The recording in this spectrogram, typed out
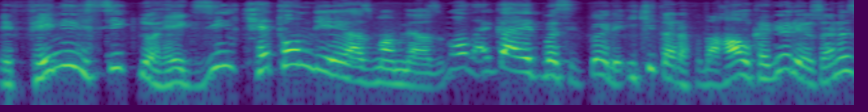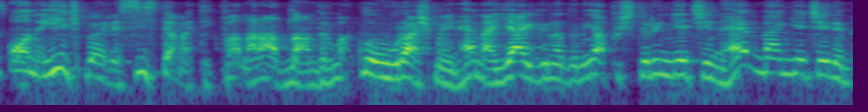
e, fenil sikloheksil keton diye yazmam lazım. Olay gayet basit. Böyle iki tarafı da halka görüyorsanız onu hiç böyle sistematik falan adlandırmakla uğraşmayın. Hemen yaygın adını yapıştırın geçin. Hemen geçelim.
